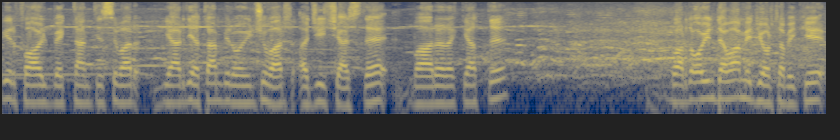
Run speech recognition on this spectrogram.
Bir faul beklentisi var. Yerde yatan bir oyuncu var. Acı içerisinde bağırarak yattı. Bu arada oyun devam ediyor tabii ki.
